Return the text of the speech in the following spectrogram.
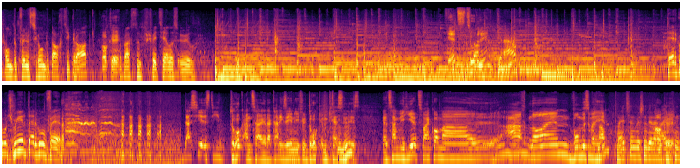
150, 180 Grad. Okay. Da brauchst du ein spezielles Öl. Jetzt Dann, zudrehen. genau. Der gut schmiert, der gut fährt. Das hier ist die Druckanzeige. Da kann ich sehen, wie viel Druck im Kessel ist. Jetzt haben wir hier 2,89. Wo müssen wir hin? 13 müssen wir Okay.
